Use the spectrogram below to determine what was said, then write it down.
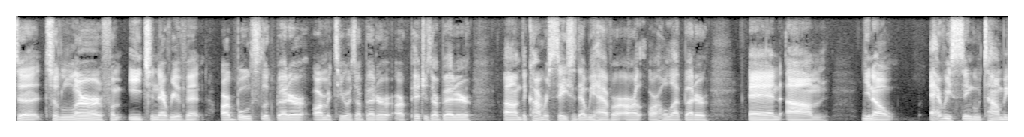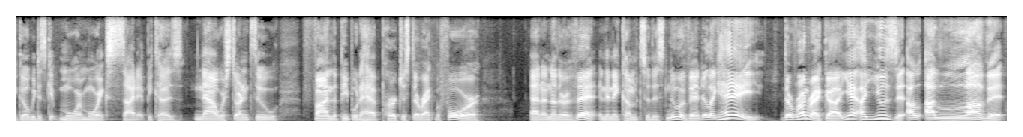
to to learn from each and every event. Our booths look better, our materials are better, our pitches are better, um, the conversations that we have are, are are a whole lot better, and um, you know. Every single time we go, we just get more and more excited because now we're starting to find the people that have purchased the rack before at another event and then they come to this new event they're like hey the run rack guy yeah i use it i, I love it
